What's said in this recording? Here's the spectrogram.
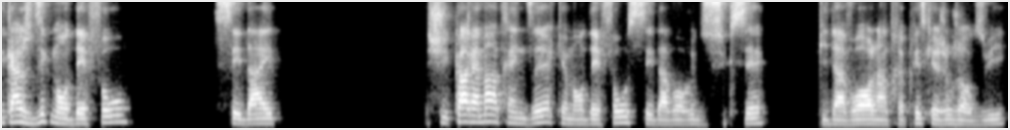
quand je dis que mon défaut, c'est d'être. Je suis carrément en train de dire que mon défaut, c'est d'avoir eu du succès puis d'avoir l'entreprise que j'ai aujourd'hui.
